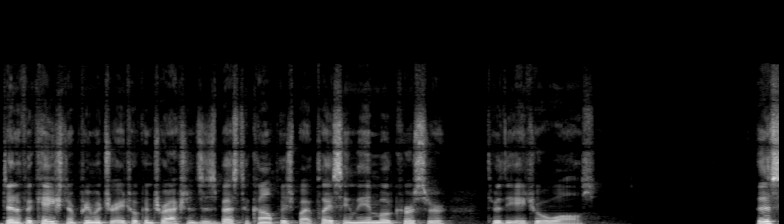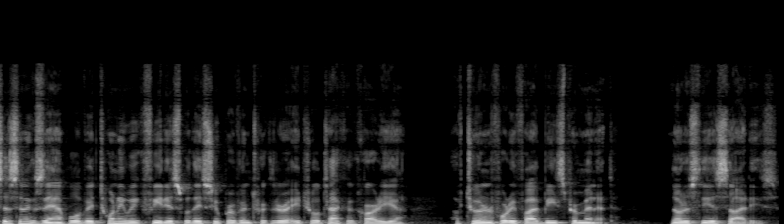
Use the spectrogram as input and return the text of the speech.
Identification of premature atrial contractions is best accomplished by placing the M-mode cursor through the atrial walls. This is an example of a 20-week fetus with a supraventricular atrial tachycardia of 245 beats per minute. Notice the ascites.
